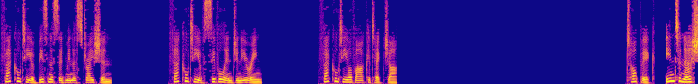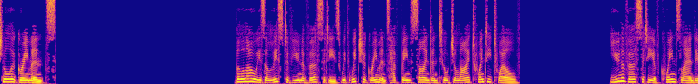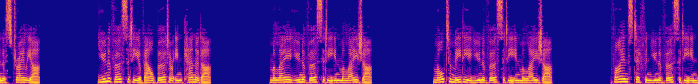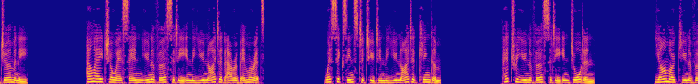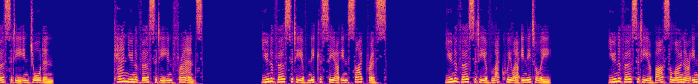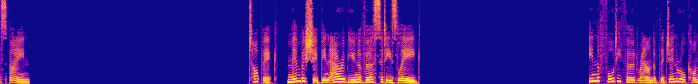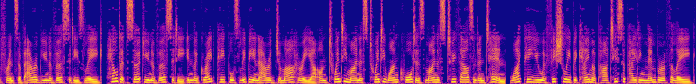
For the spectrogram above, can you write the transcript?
Faculty of Business Administration Faculty of Civil Engineering Faculty of Architecture Topic: International agreements. Below is a list of universities with which agreements have been signed until July 2012. University of Queensland in Australia University of Alberta in Canada Malaya University in Malaysia. Multimedia University in Malaysia. Weihenstephan University in Germany. Al-Hosn University in the United Arab Emirates. Wessex Institute in the United Kingdom. Petra University in Jordan. Yarmouk University in Jordan. Caen University in France University of Nicosia in Cyprus. University of L'Aquila in Italy. University of Barcelona in Spain. Topic: Membership in Arab Universities League. In the 43rd round of the General Conference of Arab Universities League, held at Sirte University in the Great People's Libyan Arab Jamahiriya on 20–21 quarters–2010, YPU officially became a participating member of the League.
